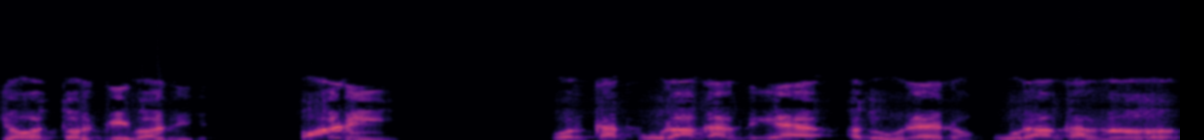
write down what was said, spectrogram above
ਜੋ ਤੁਰਕੀ ਬਾਣੀ ਹੈ ਬਾਣੀ ਪੁਰਖਾ ਪੂਰਾ ਕਰਦੀ ਹੈ ਅਧੂਰੇ ਨੂੰ ਪੂਰਾ ਕਰਨਾ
